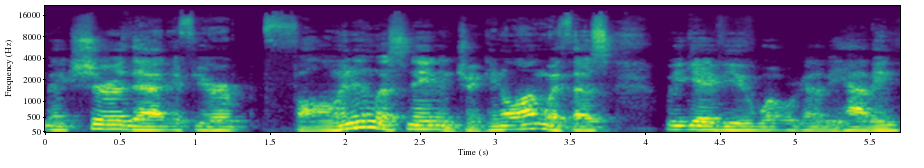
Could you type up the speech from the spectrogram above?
make sure that if you're following and listening and drinking along with us, we gave you what we're going to be having.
